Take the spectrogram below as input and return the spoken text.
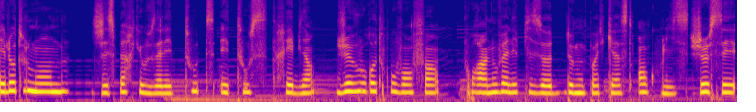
Hello tout le monde, j'espère que vous allez toutes et tous très bien. Je vous retrouve enfin pour un nouvel épisode de mon podcast en coulisses. Je sais,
